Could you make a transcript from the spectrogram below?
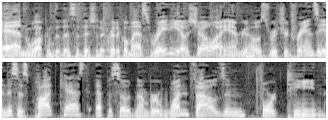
And welcome to this edition of Critical Mass Radio Show. I am your host, Richard Franzi, and this is podcast episode number 1014.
